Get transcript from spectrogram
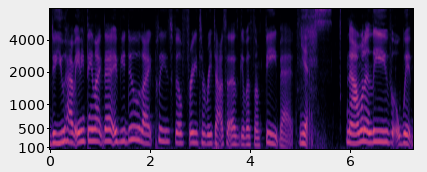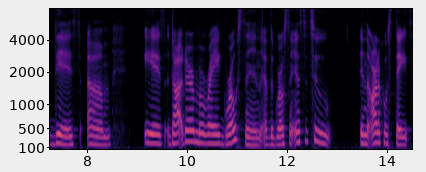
do you have anything like that if you do like please feel free to reach out to us give us some feedback Yes. now I want to leave with this. Um, is Dr. Murray Grossan of the Grossan Institute in the article states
